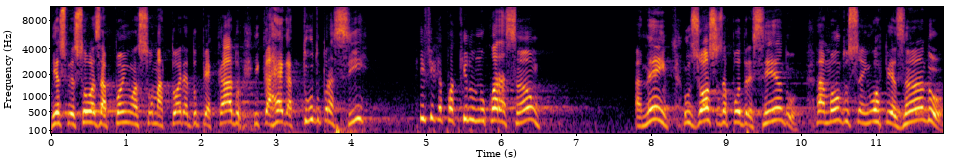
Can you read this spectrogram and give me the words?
e as pessoas apanham a somatória do pecado e carrega tudo para si, e fica com aquilo no coração. Amém? Os ossos apodrecendo, a mão do Senhor pesando,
